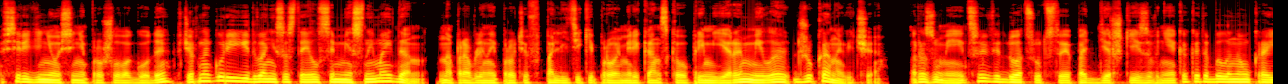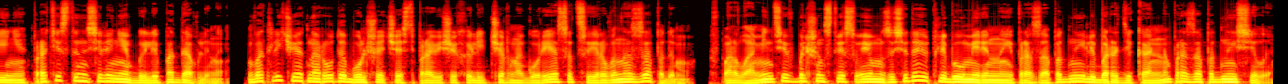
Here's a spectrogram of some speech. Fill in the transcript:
В середине осени прошлого года в Черногории едва не состоялся местный Майдан, направленный против политики проамериканского премьера Мила Джукановича. Разумеется, ввиду отсутствия поддержки извне, как это было на Украине, протесты населения были подавлены. В отличие от народа, большая часть правящих элит Черногории ассоциирована с Западом. В парламенте в большинстве своем заседают либо умеренные прозападные, либо радикально прозападные силы.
